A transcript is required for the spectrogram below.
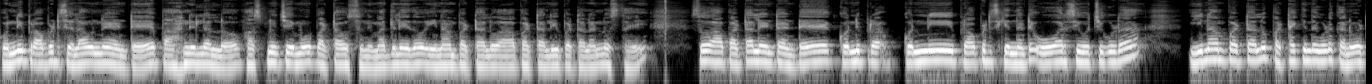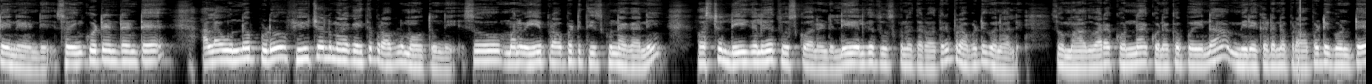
కొన్ని ప్రాపర్టీస్ ఎలా ఉన్నాయంటే పాహనీళ్ళల్లో ఫస్ట్ నుంచి ఏమో పట్టా వస్తుంది. మధ్యలో ఏదో ఈనాం పట్టాలు ఆ పట్టాలు ఈ పట్టాలు అన్నీ వస్తాయి. సో ఆ పట్టాలు ఏంటంటే కొన్ని ప్రా కొన్ని ప్రాపర్టీస్కి ఏంటంటే ఓఆర్సీ వచ్చి కూడా ఈనాం పట్టాలు పట్టా కింద కూడా కన్వర్ట్ అయినాయండి. సో ఇంకోటి ఏంటంటే అలా ఉన్నప్పుడు ఫ్యూచర్లో మనకైతే ప్రాబ్లం అవుతుంది. సో మనం ఏ ప్రాపర్టీ తీసుకున్నా కానీ ఫస్ట్ లీగల్గా చూసుకోవాలండి. లీగల్గా చూసుకున్న తర్వాతనే ప్రాపర్టీ కొనాలి. సో మా ద్వారా కొన్నా కొనకపోయినా మీరు ఎక్కడైనా ప్రాపర్టీ కొంటే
